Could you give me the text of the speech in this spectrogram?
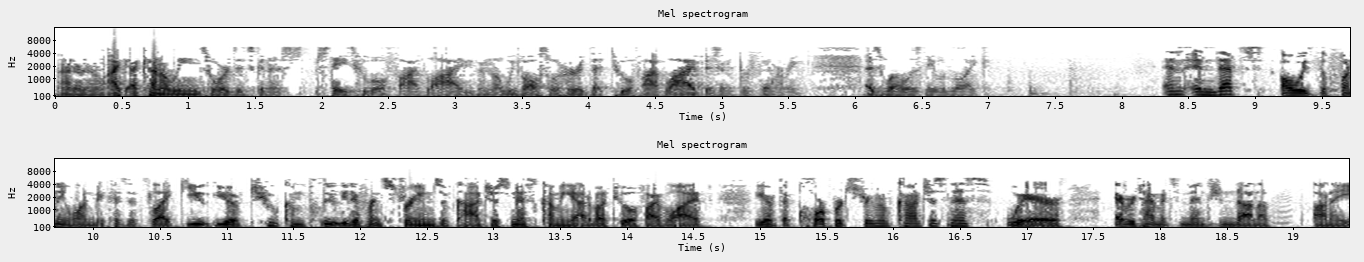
I don't know. I, I kind of lean towards it's going to stay 205 Live, even though we've also heard that 205 Live isn't performing as well as they would like. And and that's always the funny one because it's like you you have two completely different streams of consciousness coming out about 205 Live. You have the corporate stream of consciousness where every time it's mentioned on a on a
